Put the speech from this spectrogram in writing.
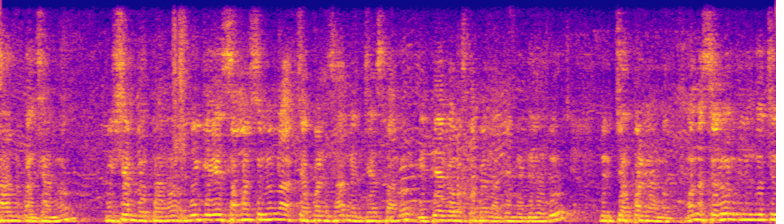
సార్ను కలిశాను. విషయం చెప్తాను. మీకు ఏ సమస్యలు నాకు చెప్పండి సార్ నేను చేస్తాను. విద్యా వ్యవస్థ పైన నాకు ఇది తెలియదు మీరు చెప్పండి అన్నాను మన సెలవుల ముందు వచ్చి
